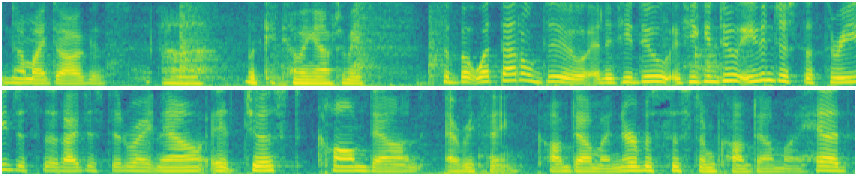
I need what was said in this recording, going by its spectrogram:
Now my dog is uh, looking coming after me. So, but what that'll do, and if you do, if you can do even just the three, just that I just did right now, it just calm down everything, calm down my nervous system, calm down my head.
